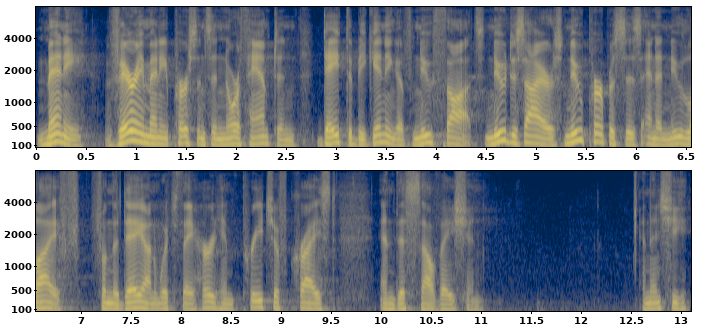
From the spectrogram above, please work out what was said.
Many, very many persons in Northampton date the beginning of new thoughts, new desires, new purposes, and a new life from the day on which they heard him preach of Christ and this salvation. And then she,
